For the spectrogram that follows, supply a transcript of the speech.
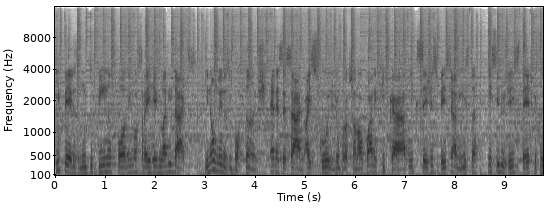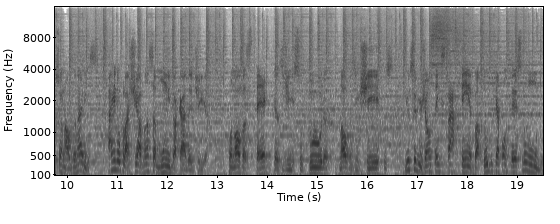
e peles muito finas podem mostrar irregularidades. E não menos importante, é necessário a escolha de um profissional qualificado e que seja especialista em cirurgia estética e funcional do nariz. A rinoplastia avança muito a cada dia com novas técnicas de sutura, novos enxertos, e o cirurgião tem que estar atento a tudo o que acontece no mundo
